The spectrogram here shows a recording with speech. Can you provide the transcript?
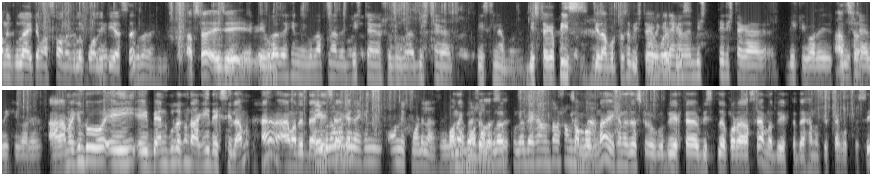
অনেকগুলো আইটেম আছে অনেকগুলো কোয়ালিটি আছে। আচ্ছা এই যে এগুলো দেখেন এগুলো আপনার বিশ টাকা শুরু করে বিশ টাকা পিস কিনা পড়ে। বিশ টাকা পিস কেনা পড়তেছে বিশ টাকা করে বিশ তিরিশ টাকা বিক্রি করে চল্লিশ আচ্ছা। টাকা বিক্রি করে। আর আমরা কিন্তু এই এই ব্যান্ডগুলো কিন্তু আগেই দেখছিলাম হ্যাঁ? আমাদের দেখাইছে আগে। দেখেন অনেক মডেল আছে। অনেক সবগুলো আছে। খুলে দেখানো তো সম্ভব না। না এখানে জাস্ট দুই একটা ডিসপ্লে করা আছে আমরা দুই একটা দেখানোর চেষ্টা করতেছি।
